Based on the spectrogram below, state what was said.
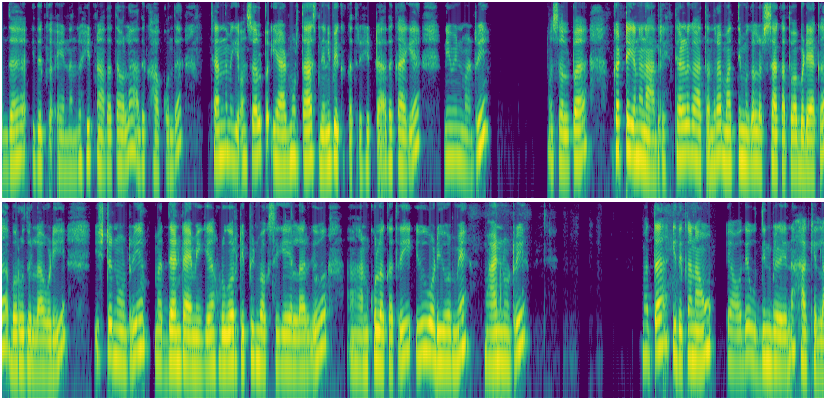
ಒಂದು ಇದಕ್ಕೆ ಏನಂದ್ರೆ ಹಿಟ್ಟು ನಾದತ್ತಾವಲ್ಲ ಅದಕ್ಕೆ ಹಾಕೊಂಡು ಚಂದಮಗೆ ಒಂದು ಸ್ವಲ್ಪ ಎರಡು ಮೂರು ತಾಸು ನೆನಿಬೇಕಾಕತ್ರಿ ಹಿಟ್ಟು. ಅದಕ್ಕಾಗಿ ನೀವೇನು ಮಾಡಿರಿ? ಸ್ವಲ್ಪ ಗಟ್ಟಿಗೆನ ನಾದ್ರಿ. ತೆಳ್ಳಗಾತಂದ್ರೆ ಮತ್ತೆ ನಿಮಗೆ ಲಟ್ಸಕ್ಕೆ ಅಥವಾ ಬಡಿಯಾಕ ಬರೋದಿಲ್ಲ ಒಡಿ ಇಷ್ಟು ನೋಡಿರಿ ಮಧ್ಯಾಹ್ನ ಟೈಮಿಗೆ ಹುಡುಗರು ಟಿಫಿನ್ ಬಾಕ್ಸಿಗೆ ಎಲ್ಲರಿಗೂ ಅನುಕೂಲ ಆಕತ್ರಿ ಇವು ಒಮ್ಮೆ ಮಾಡಿ ನೋಡ್ರಿ. ಮತ್ತು ಇದಕ್ಕೆ ನಾವು ಯಾವುದೇ ಉದ್ದಿನ ಬೇಳೆನ ಹಾಕಿಲ್ಲ.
